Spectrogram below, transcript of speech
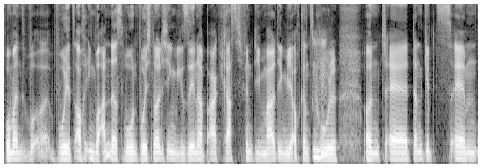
wo man, wo, wo jetzt auch irgendwo anders wohnt, wo ich neulich irgendwie gesehen habe, ah krass, ich finde die malt irgendwie auch ganz cool. Und äh, dann gibt's, ähm,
